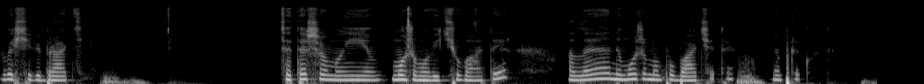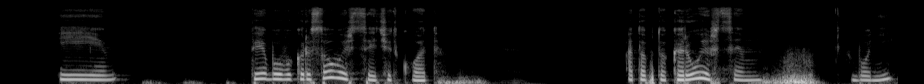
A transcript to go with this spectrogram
вищі вібрації. Це те, що ми можемо відчувати, але не можемо побачити, наприклад. І ти або використовуєш цей чіт-код, а тобто керуєш цим, або ні.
